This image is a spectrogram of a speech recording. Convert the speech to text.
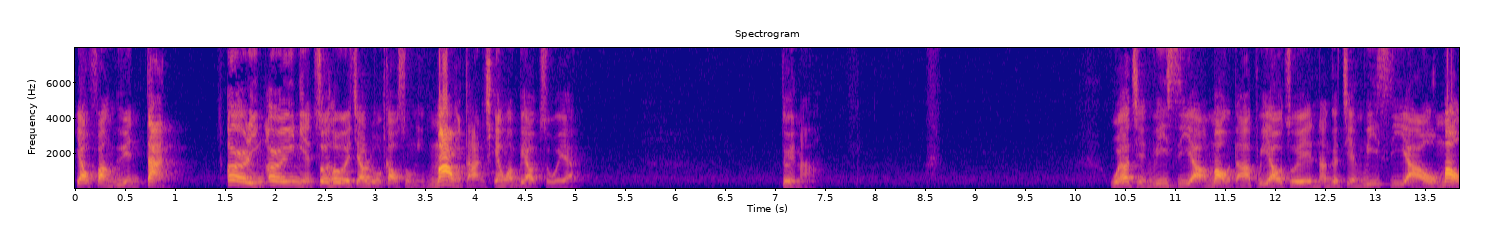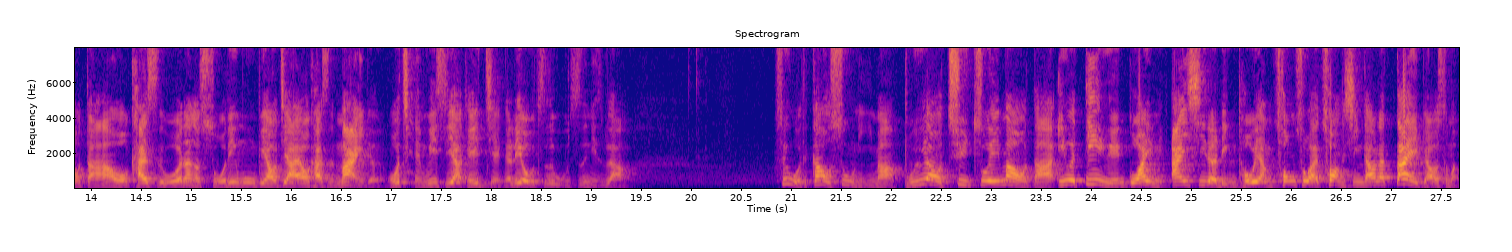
要放元旦，二零二一年最后一个交易，我告诉你，茂达你千万不要追啊，对吗？我要减 VCR，茂达不要追那个减 VCR 哦，茂达我开始我那个锁定目标价要开始卖的，我减 VCR 可以减个六支五支，你知不知道？所以我就告诉你嘛，不要去追茂达，因为电源管理 IC 的领头羊冲出来创新高，那代表什么？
